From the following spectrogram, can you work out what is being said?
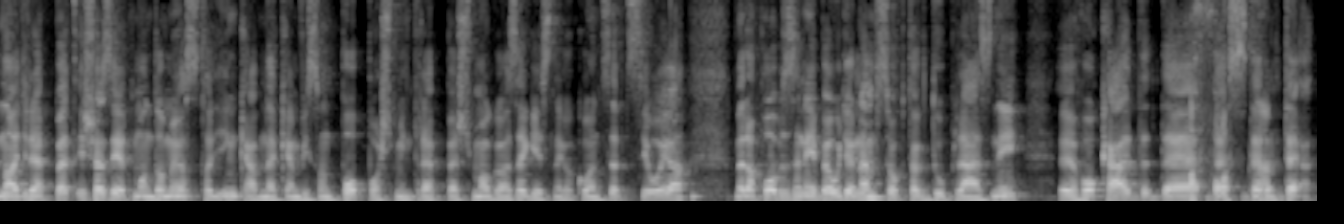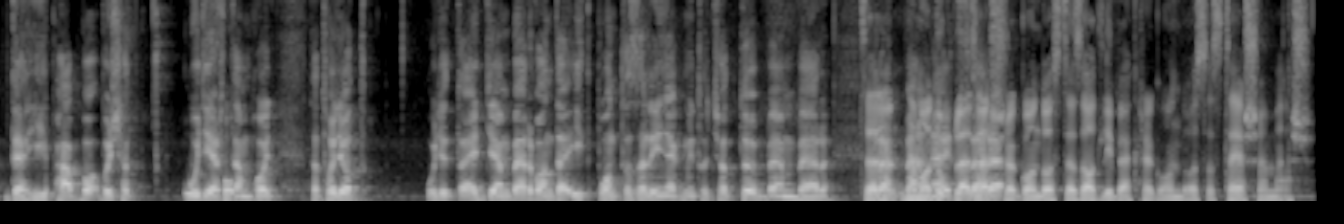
nagy reppet, és ezért mondom azt, hogy inkább nekem viszont poppos, mint reppes maga az egésznek a koncepciója, mert a pop zenébe ugye nem szoktak duplázni vokál, de, de, de, de, de, de hip vagy hát úgy értem, Fo- hogy, tehát, hogy ott ugye egy ember van, de itt pont az a lényeg, mint hogyha több ember Te nem a duplázásra egyszerre. gondolsz, te az adlibekre gondolsz, az teljesen más.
